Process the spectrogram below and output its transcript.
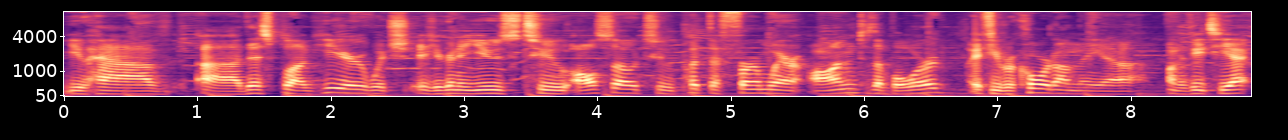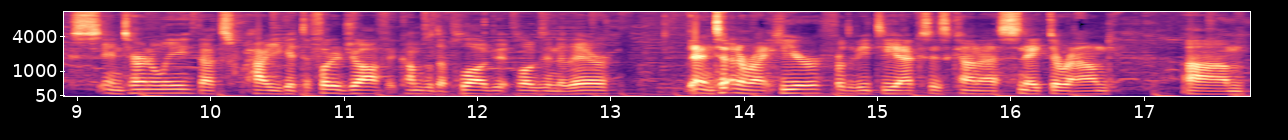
you have uh, this plug here, which you're gonna use to also to put the firmware onto the board. If you record on the, uh, on the VTX internally, that's how you get the footage off. It comes with a plug that plugs into there. The antenna right here for the VTX is kind of snaked around. Um,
